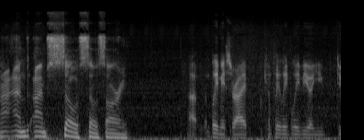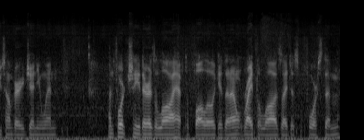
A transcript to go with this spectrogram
I, I'm I'm so so sorry. Uh, believe me, sir, I completely believe you. You do sound very genuine. Unfortunately, there is a law I have to follow. Like I said, I don't write the laws; I just enforce them.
